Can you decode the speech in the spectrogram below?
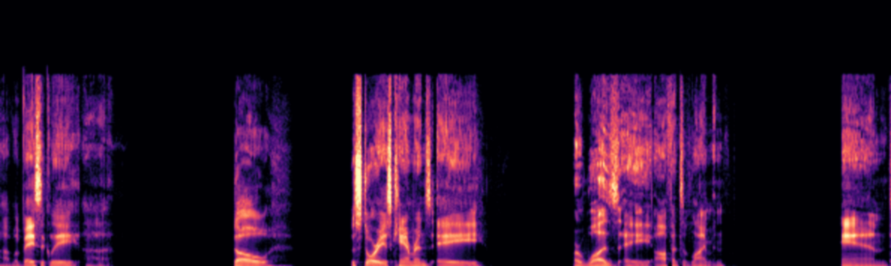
Uh, but basically, uh, so the story is Cameron's a or was a offensive lineman, and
